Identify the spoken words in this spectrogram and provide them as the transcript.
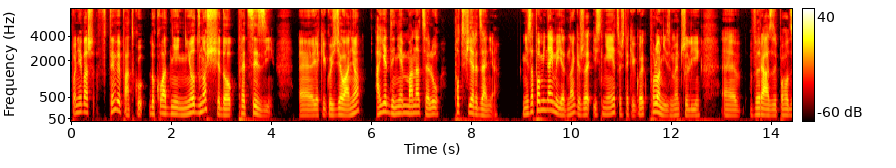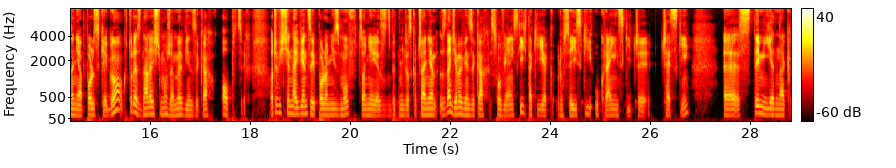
ponieważ w tym wypadku dokładnie nie odnosi się do precyzji e, jakiegoś działania, a jedynie ma na celu potwierdzenie. Nie zapominajmy jednak, że istnieje coś takiego jak polonizmy, czyli e, wyrazy pochodzenia polskiego, które znaleźć możemy w językach obcych. Oczywiście najwięcej polonizmów, co nie jest zbytnim zaskoczeniem, znajdziemy w językach słowiańskich, takich jak rosyjski, ukraiński czy czeski. E, z tymi jednak e,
